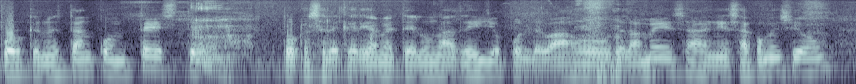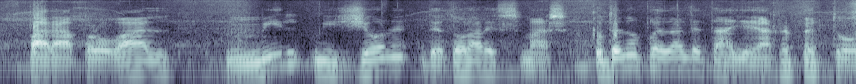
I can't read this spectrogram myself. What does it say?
porque no están contestos, porque se le quería meter un ladrillo por debajo de la mesa en esa comisión para aprobar mil millones de dólares más. Usted no puede dar detalle al respecto,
